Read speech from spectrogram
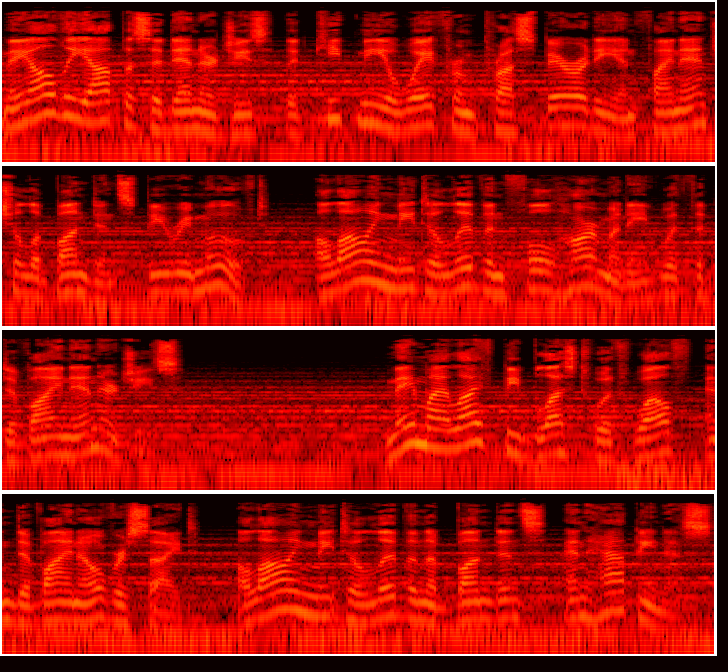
May all the opposite energies that keep me away from prosperity and financial abundance be removed, allowing me to live in full harmony with the divine energies. May my life be blessed with wealth and divine oversight, allowing me to live in abundance and happiness.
